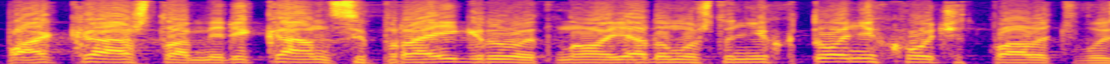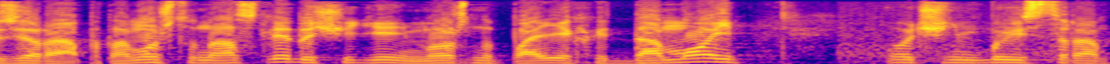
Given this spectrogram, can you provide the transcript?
пока что американцы проигрывают, но я думаю, что никто не хочет падать в лузера, потому что на следующий день можно поехать домой очень быстро.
